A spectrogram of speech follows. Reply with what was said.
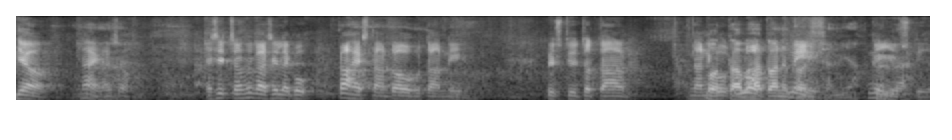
Joo, näinhän se on. Ja sitten se on hyvä sille, kun kahdestaan touhutaan, niin pystyy tota... No, Luottaa vähän toinen niin, toiseen, ja Niin kyllä. justiin.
